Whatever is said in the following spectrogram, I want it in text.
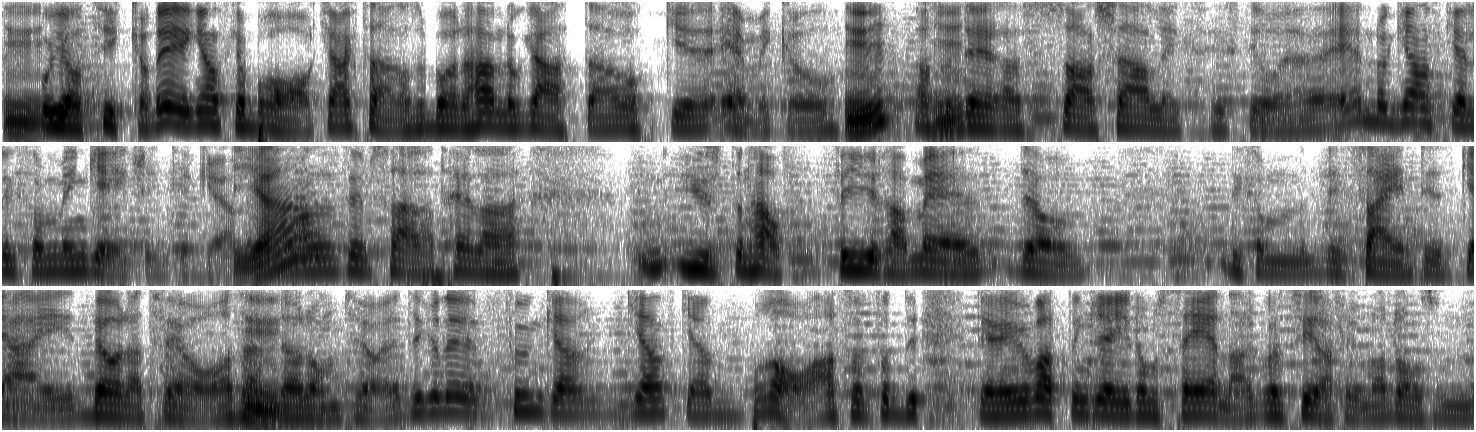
Mm. Och jag tycker det är ganska bra karaktärer, alltså både han Nogata och eh, Emiko. Mm. Alltså mm. deras så här, kärlekshistoria är ändå ganska liksom engaging tycker jag. Ja. Liksom, alltså typ så här att hela, just den här fyra med då liksom the scientist guy, båda två och sen Mm. då de två. Jag tycker det funkar ganska bra. Alltså för det, det har ju varit en grej i de senare Godzilla-filmerna, de som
